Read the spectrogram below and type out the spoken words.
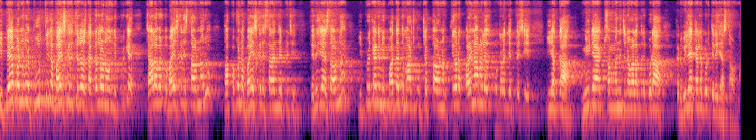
ఈ పేపర్ను కూడా పూర్తిగా బహిష్కరించే రోజు దగ్గరలోనే ఉంది. ఇప్పటికే చాలా వరకు బహిష్కరిస్తూ ఉన్నారు. తప్పకుండా బహిష్కరిస్తారని చెప్పేసి తెలియజేస్తా ఉన్నా. ఇప్పటికైనా మీ పద్ధతి మార్చుకుని చెప్తా ఉన్నాం. తీవ్ర పరిణామాలు ఎదుర్కొంటారని చెప్పేసి ఈ యొక్క మీడియాకు సంబంధించిన వాళ్ళందరికీ కూడా ఇక్కడ విలేకరులకు కూడా తెలియజేస్తా ఉన్నాం.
